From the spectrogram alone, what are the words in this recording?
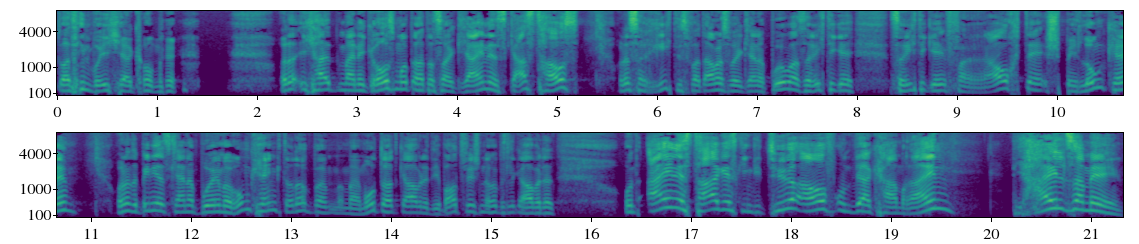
dorthin, wo ich herkomme. Oder ich halt, meine Großmutter hatte so ein kleines Gasthaus. Das, war richtig, das war damals, wo ich ein kleiner Bub war, so eine richtige, so eine richtige verrauchte Spelunke. Und da bin ich als kleiner Bub immer rumgehängt, oder? Meine Mutter hat gearbeitet, die Bauzwischen noch ein bisschen gearbeitet. Und eines Tages ging die Tür auf und wer kam rein? Die Heilsame.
